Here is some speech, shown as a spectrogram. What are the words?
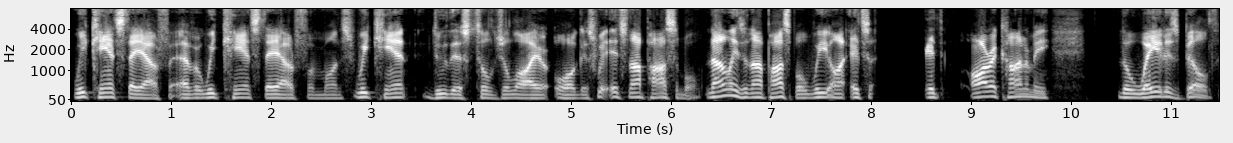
We can't stay out forever. We can't stay out for months. We can't do this till July or August. It's not possible. Not only is it not possible, we are. It's it. Our economy, the way it is built,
